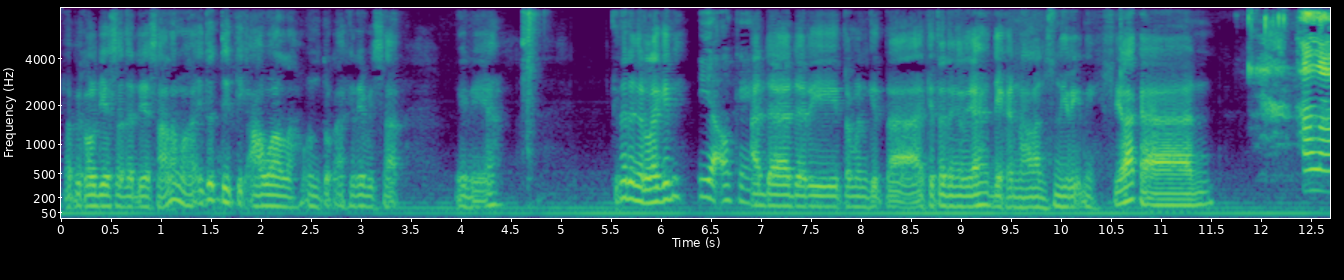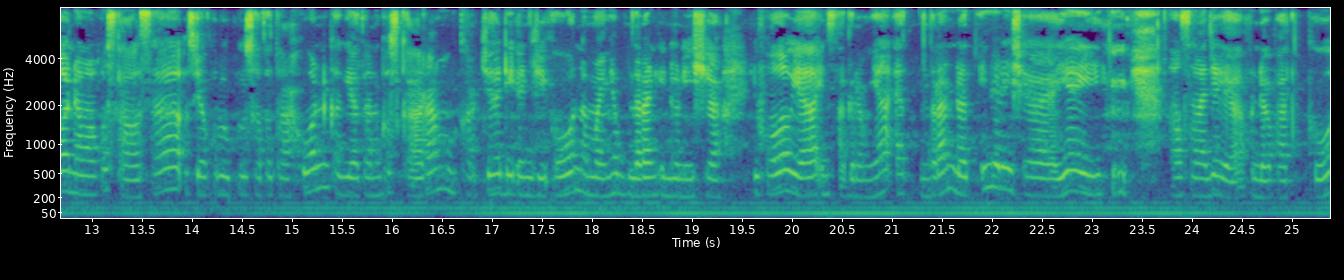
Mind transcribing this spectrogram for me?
Tapi kalau dia sadar dia salah, maka itu titik awal lah untuk akhirnya bisa ini ya. Kita dengar lagi nih. iya oke ada dari teman kita kita dengar ya dia kenalan sendiri nih silakan Halo, nama aku Salsa, usia aku 21 tahun, kegiatanku sekarang bekerja di NGO namanya Beneran Indonesia. Di follow ya Instagramnya at beneran.indonesia, yay! Langsung aja ya pendapatku,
